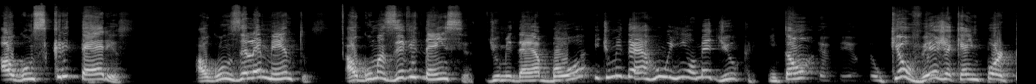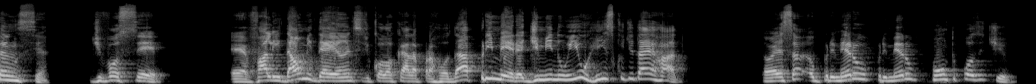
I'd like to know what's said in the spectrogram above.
alguns critérios, alguns elementos, algumas evidências de uma ideia boa e de uma ideia ruim ou medíocre. Então, eu, eu, o que eu vejo é que a importância de você é, validar uma ideia antes de colocá-la para rodar, primeiro é diminuir o risco de dar errado. Então, esse é o primeiro, primeiro ponto positivo.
